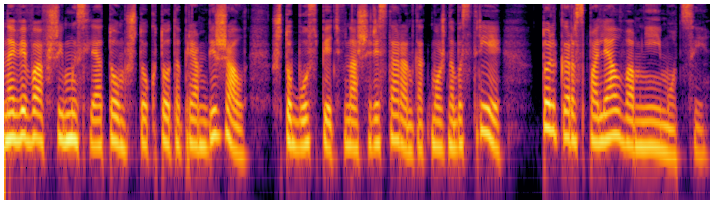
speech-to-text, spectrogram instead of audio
навевавший мысли о том, что кто-то прям бежал, чтобы успеть в наш ресторан как можно быстрее, только распалял во мне эмоции.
